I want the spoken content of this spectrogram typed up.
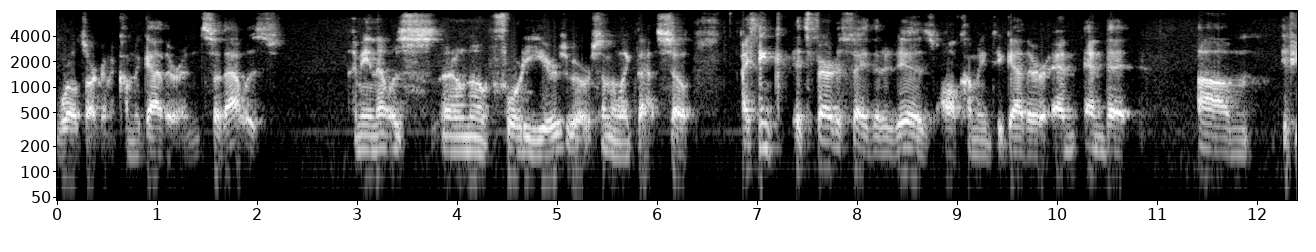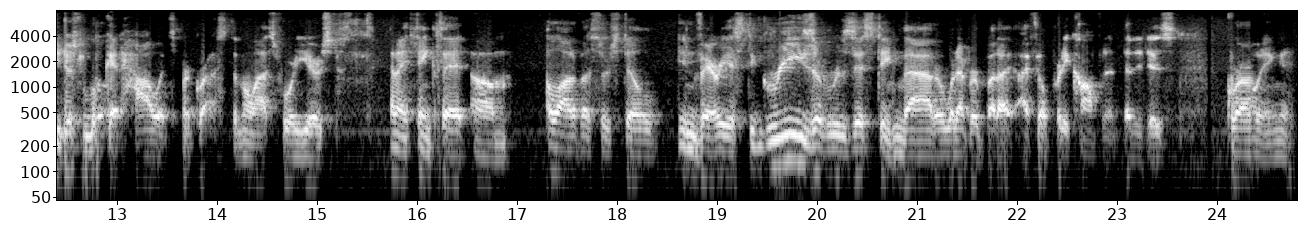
worlds are going to come together. And so that was I mean, that was, I don't know, 40 years ago or something like that. So I think it's fair to say that it is all coming together and, and that um, if you just look at how it's progressed in the last 40 years, and I think that, um, a lot of us are still in various degrees of resisting that or whatever, but I, I feel pretty confident that it is growing.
